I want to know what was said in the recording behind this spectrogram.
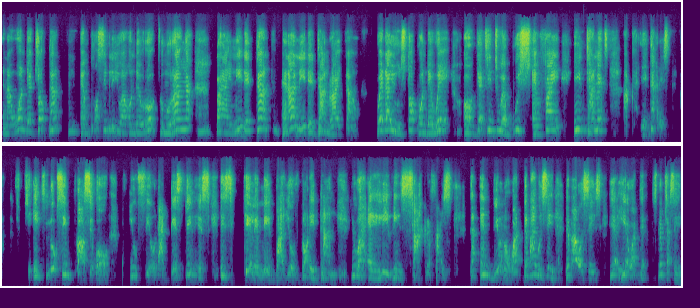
and I want the job done, and possibly you are on the road to Muranga, but I need it done, and I need it done right now. Whether you stop on the way or get into a bush and find internet, that is, it looks impossible. You feel that this thing is, is killing me, but you've got it done. You are a living sacrifice. And do you know what the Bible says? The Bible says, hear, hear what the scripture says.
